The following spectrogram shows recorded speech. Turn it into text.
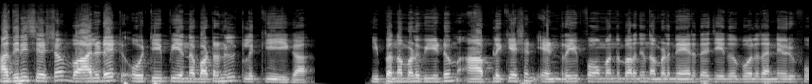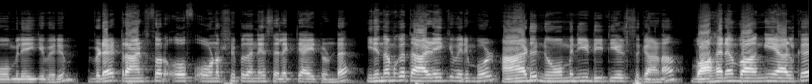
അതിനുശേഷം വാലിഡേറ്റ് ഒ എന്ന ബട്ടണിൽ ക്ലിക്ക് ചെയ്യുക. ഇപ്പം നമ്മൾ വീണ്ടും ആപ്ലിക്കേഷൻ എൻട്രി ഫോം എന്ന് പറഞ്ഞ് നമ്മൾ നേരത്തെ ചെയ്തതുപോലെ തന്നെ ഒരു ഫോമിലേക്ക് വരും. ഇവിടെ ട്രാൻസ്ഫർ ഓഫ് ഓണർഷിപ്പ് തന്നെ സെലക്ട് ആയിട്ടുണ്ട്. ഇനി നമുക്ക് താഴേക്ക് വരുമ്പോൾ ആഡ് നോമിനി ഡീറ്റെയിൽസ് കാണാം. വാഹനം വാങ്ങിയ ആൾക്ക്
